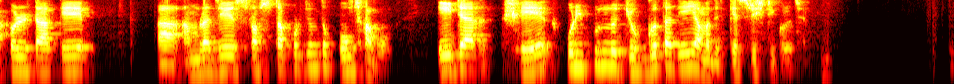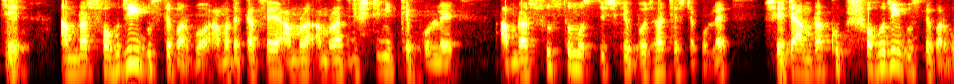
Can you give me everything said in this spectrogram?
আকলটাকে আহ, আমরা যে স্রষ্টা পর্যন্ত পৌঁছাবো এইটার সে পরিপূর্ণ যোগ্যতা দিয়েই আমাদেরকে সৃষ্টি করেছেন যে আমরা সহজেই বুঝতে পারব, আমাদের কাছে আমরা আমরা দৃষ্টি নিক্ষেপ করলে, আমরা সুস্থ মস্তিষ্কে বোঝার চেষ্টা করলে, সেটা আমরা খুব সহজেই বুঝতে পারব।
